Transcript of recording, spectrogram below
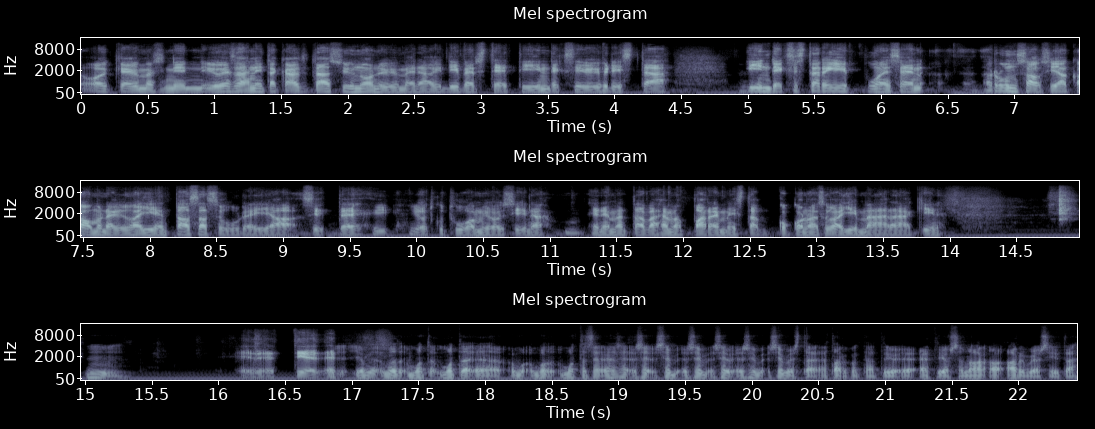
oikein ymmärsin, niin yleensä niitä käytetään synonyymeinä, eli diversiteetti-indeksi yhdistää indeksistä riippuen sen runsausjakauman eli lajien tasaisuuden ja sitten jotkut huomioi siinä enemmän tai vähemmän paremmin sitä kokonaislajimäärääkin. Mm. Et, et, et, ja, mutta, mutta, mutta se, se, se, se, se, se, se mistä tarkoittaa, että, että jos on arvio siitä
